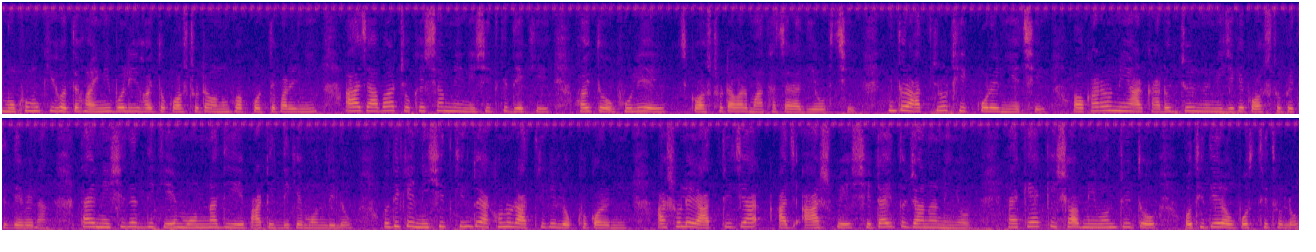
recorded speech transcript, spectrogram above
মুখোমুখি হতে হয়নি বলেই হয়তো কষ্টটা অনুভব করতে পারেনি। আজ আবার চোখের সামনে নিশিতকে দেখে হয়তো ভুলে কষ্টটা আবার মাথা চাড়া দিয়ে উঠছে। কিন্তু রাত্রিও ঠিক করে নিয়েছে। অকারণে আর কারোর জন্য নিজেকে কষ্ট পেতে দেবে না। তাই নিশিতের দিকে মন না দিয়ে পাটির দিকে মন দিল। ওদিকে নিশিত কিন্তু এখনও রাত্রিকে লক্ষ্য করেনি। আসলে রাত্রি যে আজ আসবে সেটাই তো জানা নেই ওর। একে একে সব নিমন্ত্রিত অতিথিরা উপস্থিত হলো।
